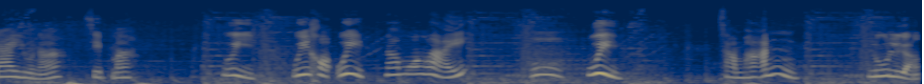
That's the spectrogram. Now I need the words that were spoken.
ได้อยู่นะสิบมา อุ้ย อุ้ยขอ อุ้ย น้าม่วงไหล โอ้อุ้ยสามพันรูเหลือง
